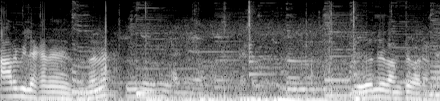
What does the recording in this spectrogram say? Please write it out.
আরবি লেখা যায় তাই না? এই ভাঙতে পারে না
